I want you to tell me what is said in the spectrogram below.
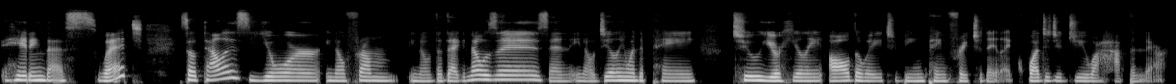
hitting that switch. So tell us your, you know, from, you know, the diagnosis and, you know, dealing with the pain to your healing all the way to being pain free today. Like, what did you do? What happened there?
